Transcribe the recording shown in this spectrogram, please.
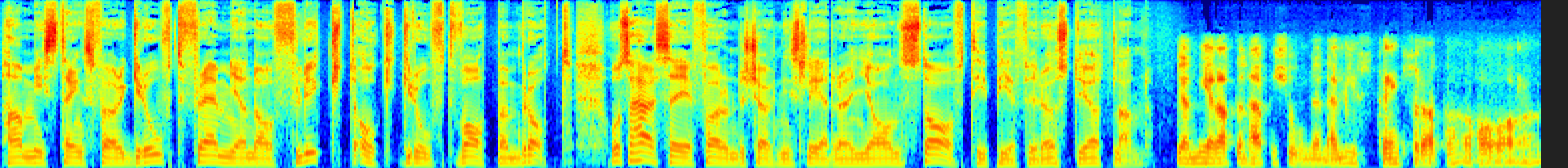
Han misstänks för grovt främjande av flykt och grovt vapenbrott. Och så här säger förundersökningsledaren Jan Stav till P4 Östergötland. Jag menar att den här personen är misstänkt för att ha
